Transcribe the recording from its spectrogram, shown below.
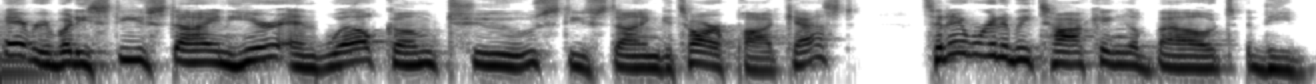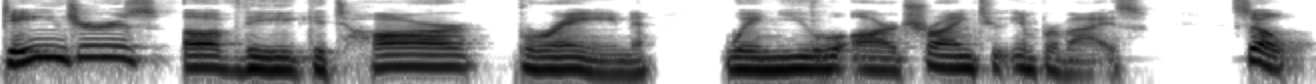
Hey everybody, Steve Stine here, and welcome to Steve Stine Guitar Podcast. Today we're going to be talking about the dangers of the guitar brain when you are trying to improvise. So,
